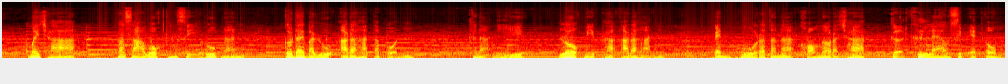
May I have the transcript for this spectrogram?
ๆ ไม่ช้าพระสาวกทั้งสี่รูปนั้นก็ได้บรรลุอรหัตผล ขณะนี้โลกมีพระอรหันต์เป็นผู้รัตนะของนรชาติเกิดขึ้นแล้ว 11 องค์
